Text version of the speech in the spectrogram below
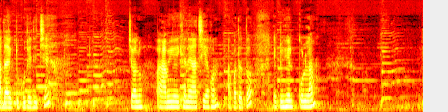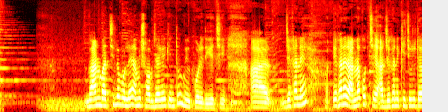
আদা একটু কুটে দিচ্ছে। চলো, আমি এখানে আছি এখন, আপাতত। একটু হেল্প করলাম। গান বাজছিল বলে আমি সব জায়গায় কিন্তু মিউট করে দিয়েছি। আর যেখানে এখানে রান্না করছে আর যেখানে খিচুড়িটা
